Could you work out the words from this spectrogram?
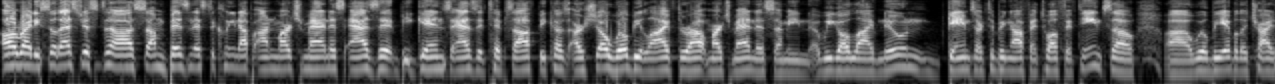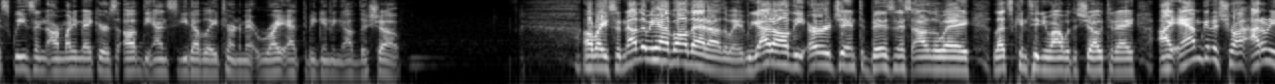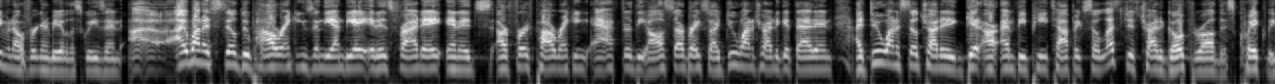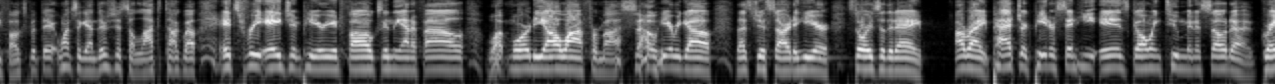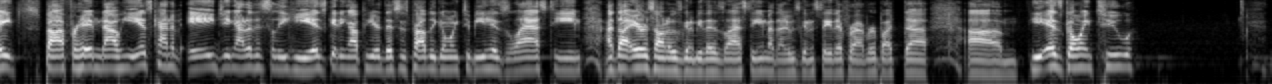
Alrighty, so that's just uh, some business to clean up on March Madness as it begins, as it tips off, because our show will be live throughout March Madness. I mean, we go live noon. Games are tipping off at 12:15, so uh, we'll be able to try to squeeze in our moneymakers of the NCAA tournament right at the beginning of the show. All right, so now that we have all that out of the way, we got all the urgent business out of the way. Let's continue on with the show today. I am gonna try. I don't even know if we're gonna be able to squeeze in. I, I want to still do power rankings in the NBA. It is Friday, and it's our first power ranking after the All Star break, so I do want to try to get that in. I do want to still try to get our MVP topic. So let's just try to go through all this quickly, folks. But there, once again, there's just a lot to talk about. It's free agent period, folks, in the NFL. What more do y'all want from us? So here we go. Let's just start it here. Stories of the day. All right, Patrick Peterson, he is going to Minnesota. Great spot for him. Now, he is kind of aging out of this league. He is getting up here. This is probably going to be his last team. I thought Arizona was going to be his last team. I thought he was going to stay there forever, but uh, um, he is going to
